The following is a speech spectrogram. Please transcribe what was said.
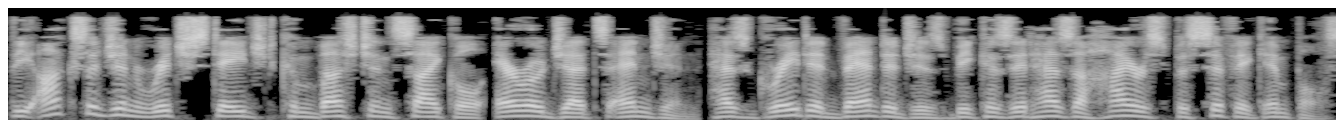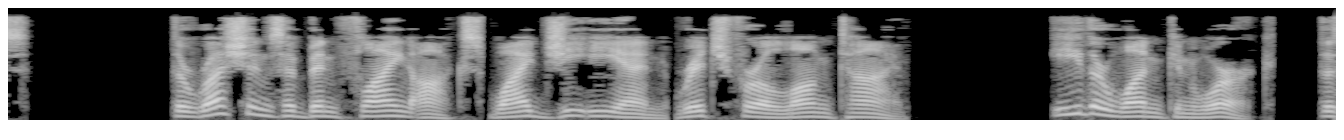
The oxygen-rich staged combustion cycle Aerojet's engine has great advantages because it has a higher specific impulse. The Russians have been flying OX rich for a long time. Either one can work. The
